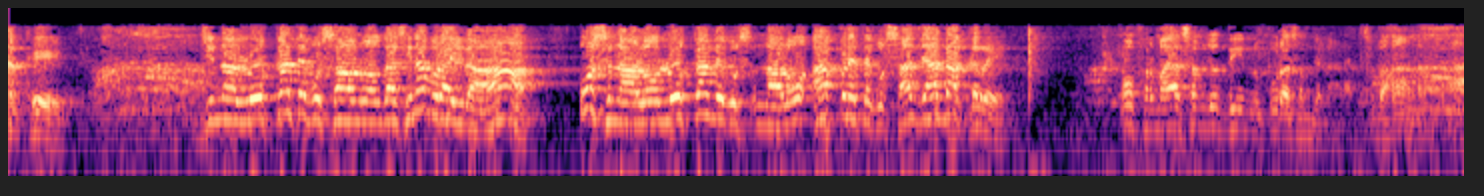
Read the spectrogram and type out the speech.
رکھے۔ جنہ لوکاں تے غصہ انہوں آ سی نا برائی دا، اس نالوں لوکاں دے نالوں اپنے تے غصہ زیادہ کرے۔ وہ فرمایا، سمجھو دین نو پورا سمجھنا سبحان اللہ۔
